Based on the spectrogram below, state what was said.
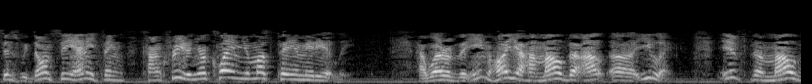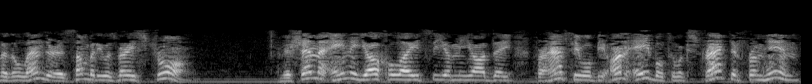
since we don't see anything concrete in your claim, you must pay immediately. However, the im uh, if the malva, the lender, is somebody who is very strong, Perhaps he will be unable to extract it from him.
